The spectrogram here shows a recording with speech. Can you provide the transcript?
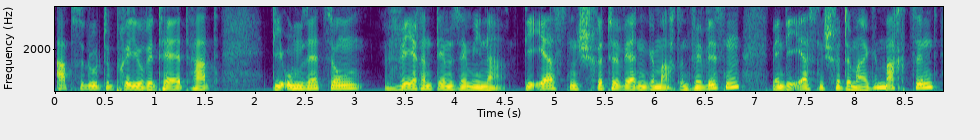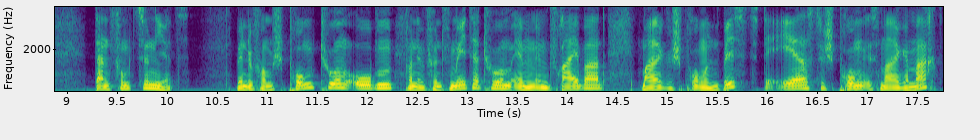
absolute Priorität hat, die Umsetzung während dem Seminar. Die ersten Schritte werden gemacht und wir wissen, wenn die ersten Schritte mal gemacht sind, dann funktioniert's. Wenn du vom Sprungturm oben, von dem 5-Meter-Turm im, im Freibad mal gesprungen bist, der erste Sprung ist mal gemacht,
